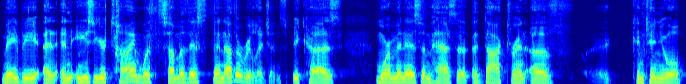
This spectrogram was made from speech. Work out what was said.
maybe an, an easier time with some of this than other religions because Mormonism has a, a doctrine of uh, continual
